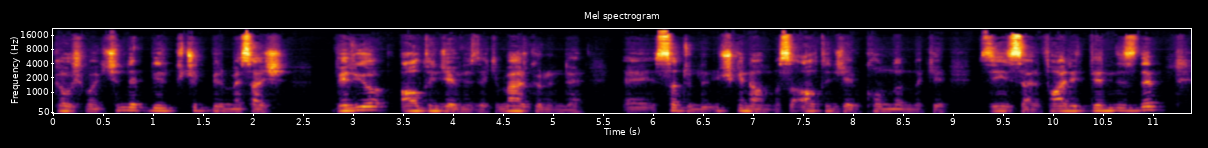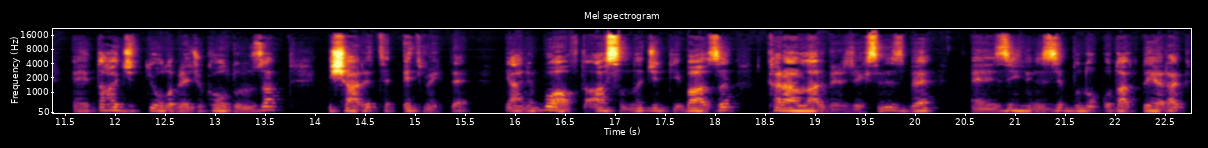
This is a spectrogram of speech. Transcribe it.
kavuşmak için de bir küçük bir mesaj veriyor. 6. evinizdeki Merkür'ün de Satürn'ün üçgen alması 6. ev konularındaki zihinsel faaliyetlerinizde daha ciddi olabilecek olduğunuza işaret etmekte. Yani bu hafta aslında ciddi bazı kararlar vereceksiniz ve zihninizi buna odaklayarak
